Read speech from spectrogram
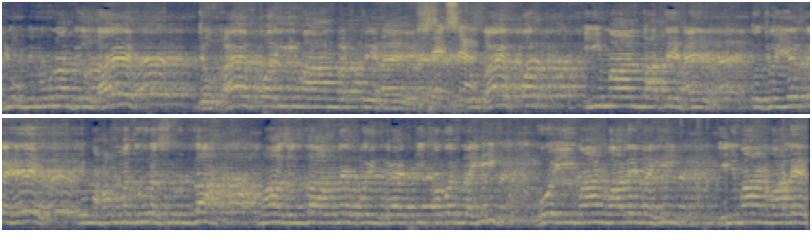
یؤمنون بالغیب جو غیب پر ایمان رکھتے ہیں۔ جو غیب پر ایمان لاتے ہیں۔ تو جو یہ کہے کہ محمد رسول اللہ معاذ اللہ انہیں کوئی غیب کی خبر نہیں وہ ایمان والے نہیں۔ ایمان والے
